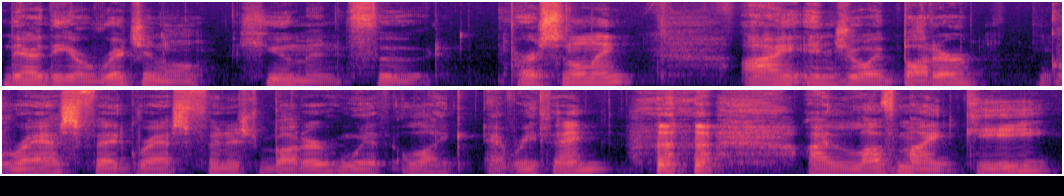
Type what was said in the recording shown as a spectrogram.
they're the original human food. Personally, I enjoy butter, grass fed, grass finished butter with like everything. I love my ghee.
